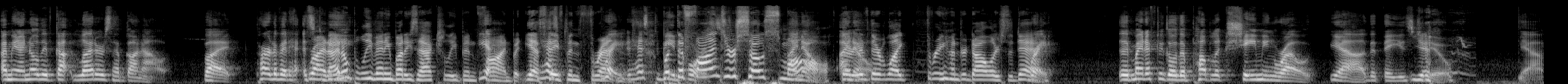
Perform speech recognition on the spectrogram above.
I mean, I know they've got letters have gone out, but part of it has right. Be, I don't believe anybody's actually been yeah, fined, but yes, they've been threatened. Right, it has to be but enforced. the fines are so small. I know. They're, I know. they're like three hundred dollars a day. Right. They might have to go the public shaming route. Yeah, that they used to yeah. do. Yeah.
